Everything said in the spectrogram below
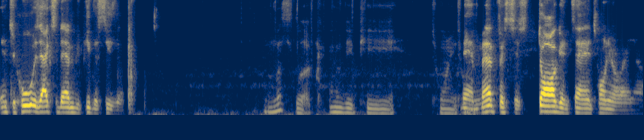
into who is actually the MVP this season. Let's look. MVP 2020. Man, Memphis is dogging San Antonio right now.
